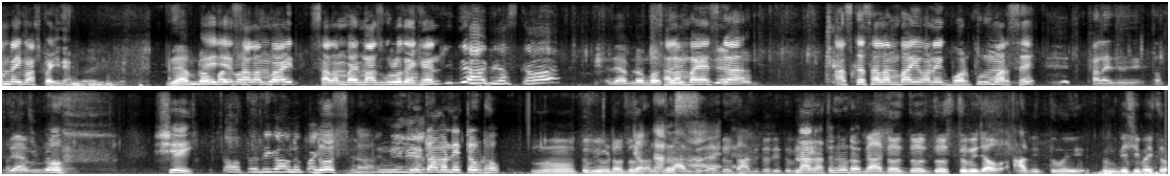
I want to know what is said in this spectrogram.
আমরা এই মাছ পাই না এই যে সালাম ভাই সালাম ভাইয়ের মাছগুলো দেখেন। সালাম ভাই আজকা আজকে সালাম ভাই অনেক ভরপুর মারছে। ফালাই দিয়েছে র্যান্ডম ওফ সেই। তুই তো আমার নেটটা উঠাও। তুমি উঠাও যাও, আমি- না, না তুমি উঠাও। না দোস্ত দোস্ত দোস্ত তুমি যাও। আমি তুমি তুমি বেশি পাইছো।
